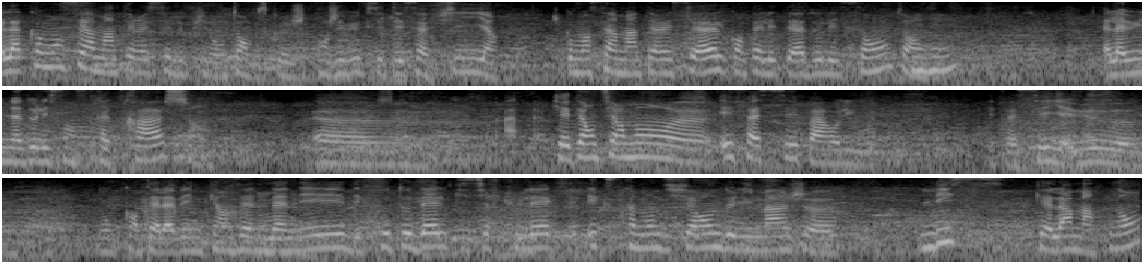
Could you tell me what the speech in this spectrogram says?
elle a commencé à m'intéresser depuis longtemps parce que quand j'ai vu que c'était sa fille, j'ai commencé à m'intéresser à elle quand elle était adolescente. Mhm. Elle a eu une adolescence très trash, euh, qui a été entièrement euh, effacée par Hollywood. Effacée, il y a eu, euh, donc quand elle avait une quinzaine d'années, des photos d'elle qui circulaient, qui étaient extrêmement différentes de l'image lisse qu'elle a maintenant.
